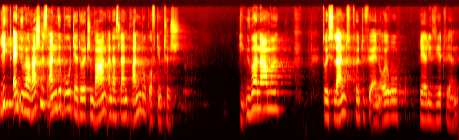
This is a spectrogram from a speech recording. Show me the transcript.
liegt ein überraschendes Angebot der Deutschen Bahn an das Land Brandenburg auf dem Tisch. Die Übernahme durchs Land könnte für einen Euro realisiert werden.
